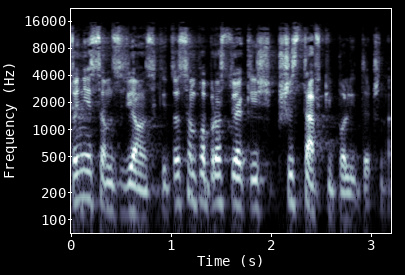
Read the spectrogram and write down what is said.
To nie są związki, to są po prostu jakieś przystawki polityczne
